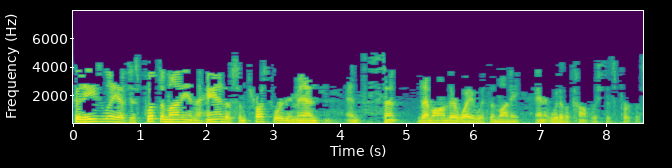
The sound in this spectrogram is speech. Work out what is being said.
could easily have just put the money in the hand of some trustworthy men and sent them on their way with the money, and it would have accomplished its purpose.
